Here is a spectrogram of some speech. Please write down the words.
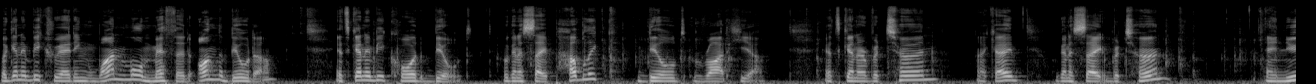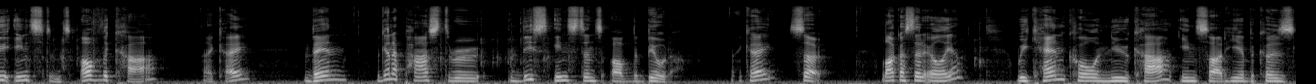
we're going to be creating one more method on the builder. It's going to be called build. We're going to say public build right here. It's going to return, okay, we're going to say return a new instance of the car, okay, then we're going to pass through this instance of the builder, okay, so like I said earlier, we can call new car inside here because,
